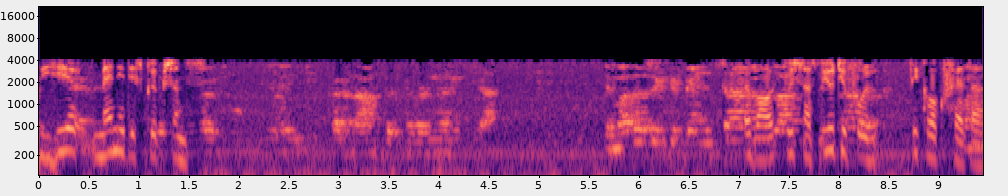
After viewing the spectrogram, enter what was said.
We hear many descriptions about Krishna's beautiful peacock feather.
